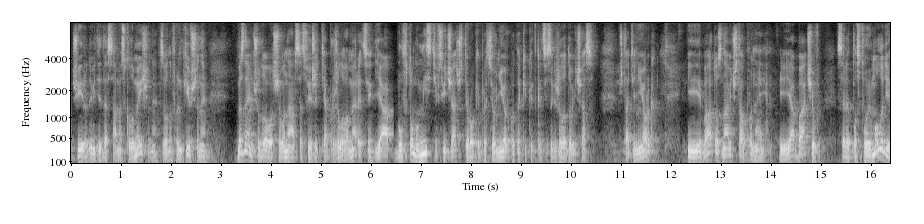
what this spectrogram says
що її родовід іде саме з Коломийщини, з Івано-Франківщини. Ми знаємо чудово, що вона все своє життя прожила в Америці. Я був в тому місті в свій час 4 роки працював в Нью-Йорку, так як Квітка Цісик жила довгий час в штаті Нью-Йорк. І багато знав і читав про неї. І я бачив серед пластової молоді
